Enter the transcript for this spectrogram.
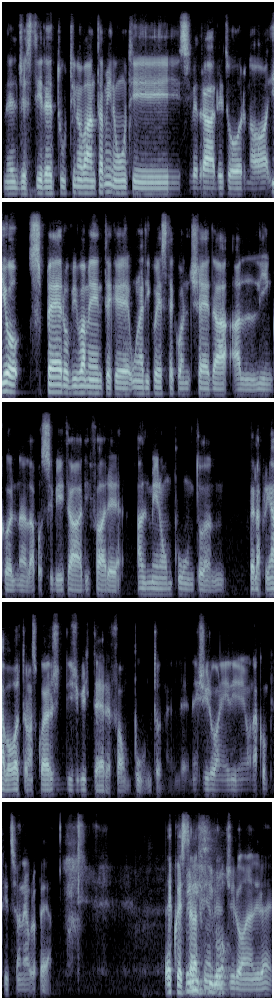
nel gestire tutti i 90 minuti, si vedrà il ritorno. Io spero vivamente che una di queste conceda al Lincoln la possibilità di fare almeno un punto. Per la prima volta una squadra di Gibilterra fa un punto nelle, nei gironi di una competizione europea. E questa Benissimo. è la fine del girone, direi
